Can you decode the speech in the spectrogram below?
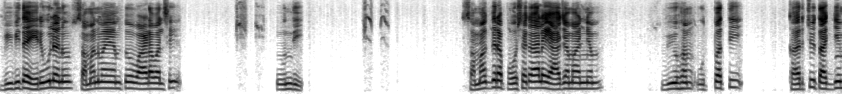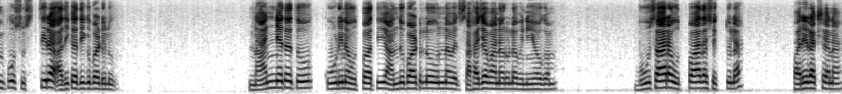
వివిధ ఎరువులను సమన్వయంతో వాడవలసి ఉంది. సమగ్ర పోషకాల యాజమాన్యం వ్యూహం ఉత్పత్తి ఖర్చు తగ్గింపు సుస్థిర అధిక దిగుబడులు. నాణ్యతతో కూడిన ఉత్పత్తి అందుబాటులో ఉన్న సహజ వనరుల వినియోగం. భూసార ఉత్పాద శక్తుల పరిరక్షణ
